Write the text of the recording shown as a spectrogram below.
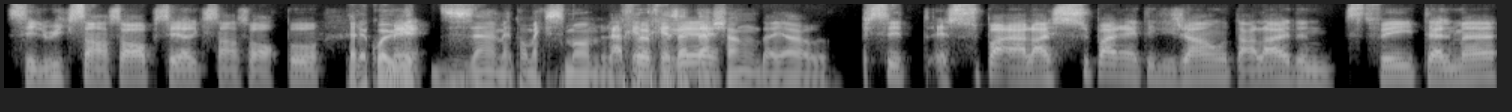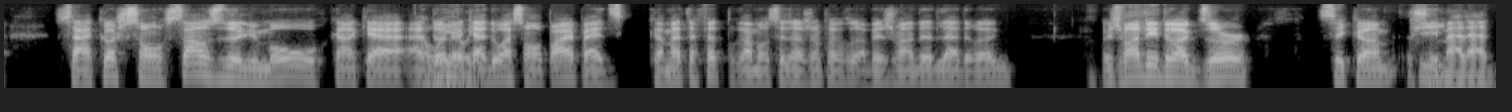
c'est lui qui s'en sort, puis c'est elle qui s'en sort pas. Elle a quoi, 8-10 ans, mettons, maximum. très, très attachante, d'ailleurs. Puis c'est super, elle a l'air super intelligente, elle a l'air d'une petite fille tellement ça coche son sens de l'humour quand elle, ah donne un ah cadeau à son père et elle dit Comment t'as fait pour ramasser de l'argent ah, ben, Je vendais de la drogue. Je vends des drogues dures. C'est comme. C'est malade.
